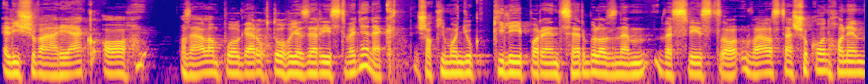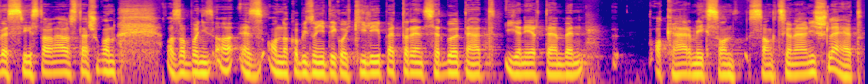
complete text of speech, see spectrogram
el is várják a az állampolgároktól, hogy ezen részt vegyenek? És aki mondjuk kilép a rendszerből, az nem vesz részt a választásokon, ha nem vesz részt a választásokon, az abban, ez annak a bizonyíték, hogy kilépett a rendszerből, tehát ilyen értelemben akár még szankcionálni is lehet?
